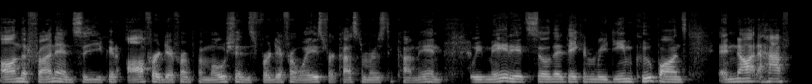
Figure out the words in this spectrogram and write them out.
on the front end so you can offer different promotions for different ways for customers to come in. We made it so that they can redeem coupons and not have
